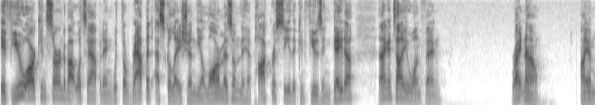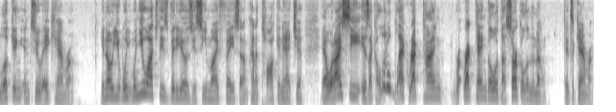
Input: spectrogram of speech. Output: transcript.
If you are concerned about what's happening with the rapid escalation, the alarmism, the hypocrisy, the confusing data, and I can tell you one thing. Right now, I am looking into a camera. You know, you, when, when you watch these videos, you see my face and I'm kind of talking at you. And what I see is like a little black rectang- rectangle with a circle in the middle. It's a camera.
